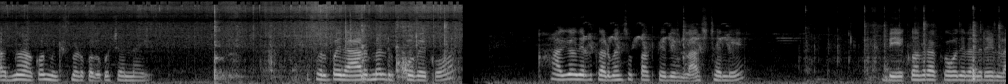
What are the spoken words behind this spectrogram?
ಅದನ್ನ ಹಾಕೊಂಡು ಮಿಕ್ಸ್ ಮಾಡ್ಕೋಬೇಕು ಚೆನ್ನಾಗಿ. ಸ್ವಲ್ಪ ಇದಾದ್ಮೇಲೆ ರುಬ್ಕೋಬೇಕು. ಹಾಗೆ ಒಂದೆರಡು ಕರ್ಬೇವಿನ ಸೊಪ್ಪು ಹಾಕ್ತಿದ್ದೀವಿ ಲಾಸ್ಟಲ್ಲಿ ಬೇಕು ಅಂದರೆ ಹಾಕೋಬೋದಿಲ್ಲ ಅಂದರೆ ಇಲ್ಲ,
